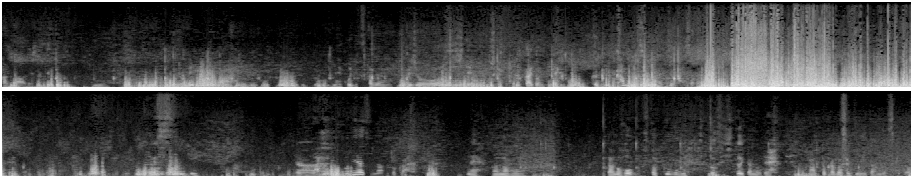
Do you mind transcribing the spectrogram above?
方でしたっけうん。とね、まあ、ね、後日多分北上して、もしかしたら北海道にね、来るかもしれないっていう話だいや、とりあえずなんとか、ね、あの歌の方のストックをね、しといたので、なんとか出せていたんですけど、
